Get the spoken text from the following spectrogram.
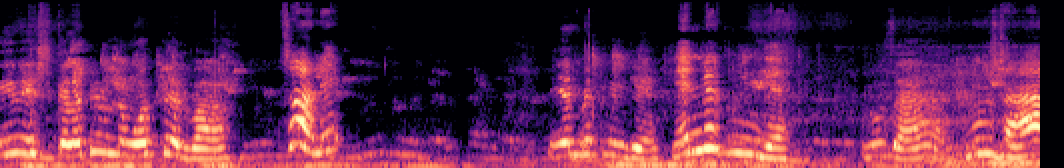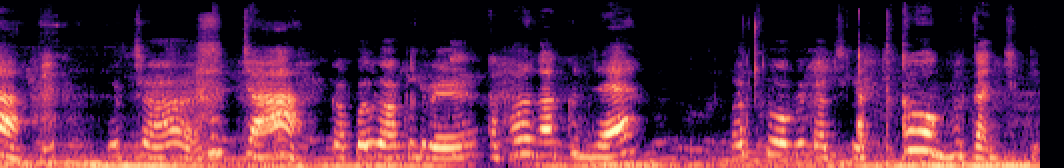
ನೀನು ಎಷ್ಟು ಗಲಾಟೆ ಓದ್ತಾ ಅಲ್ವಾ ಸಾಲೆ ಏನ್ ಬೇಕು ನಿಂಗೆ ಏನ್ ಬೇಕು ನಿಂಗೆ ಲೂಸಾ ಲೂಸಾ ಹುಚ್ಚ ಹುಚ್ಚ ಕಪ್ಪಲ್ಗೆ ಹಾಕಿದ್ರೆ ಕಪ್ಪಲ್ಗೆ ಹಾಕಿದ್ರೆ ಹತ್ಕೊ ಹೋಗ್ಬೇಕು ಆಚೆಗೆ ಹತ್ಕ ಹೋಗ್ಬೇಕು ಅಂಚಿಕೆ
